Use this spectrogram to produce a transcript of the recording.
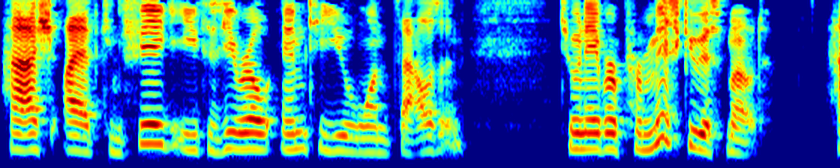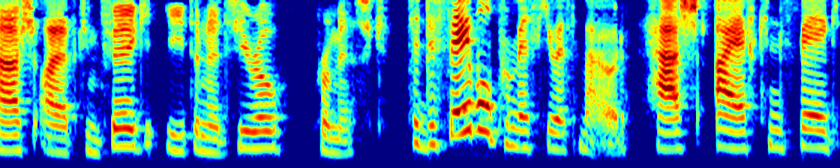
hash ifconfig eth0 MTU1000. To enable promiscuous mode, hash ifconfig ethernet 0 promisc. To disable promiscuous mode, hash ifconfig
